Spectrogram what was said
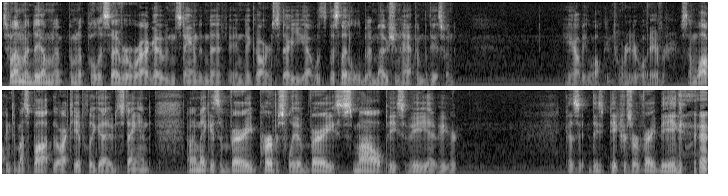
So what I'm going to do, I'm going to I'm going to pull this over where I go and stand in the in the garden. So there you go. Let's let's let a little bit of motion happen with this one. Here I'll be walking toward it or whatever. So I'm walking to my spot where I typically go to stand. I'm going to make this a very purposefully a very small piece of video here because these pictures are very big. I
